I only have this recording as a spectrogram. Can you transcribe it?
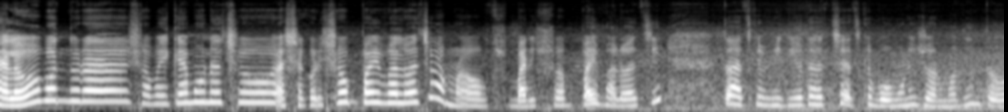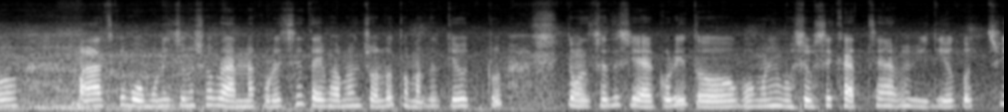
হ্যালো বন্ধুরা, সবাই কেমন আছো? আশা করি সবাই ভালো আছো, আমরাও বাড়ির সবাই ভালো আছি। তো আজকে ভিডিওটা হচ্ছে আজকে বৌমনির জন্মদিন, তো মা আজকে বৌমনির জন্য সব রান্না করেছে, তাই ভাবলাম চলো তোমাদেরকেও একটু তোমাদের সাথে শেয়ার করি। তো বৌমনি বসে বসে খাচ্ছে, আমি ভিডিও করছি।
